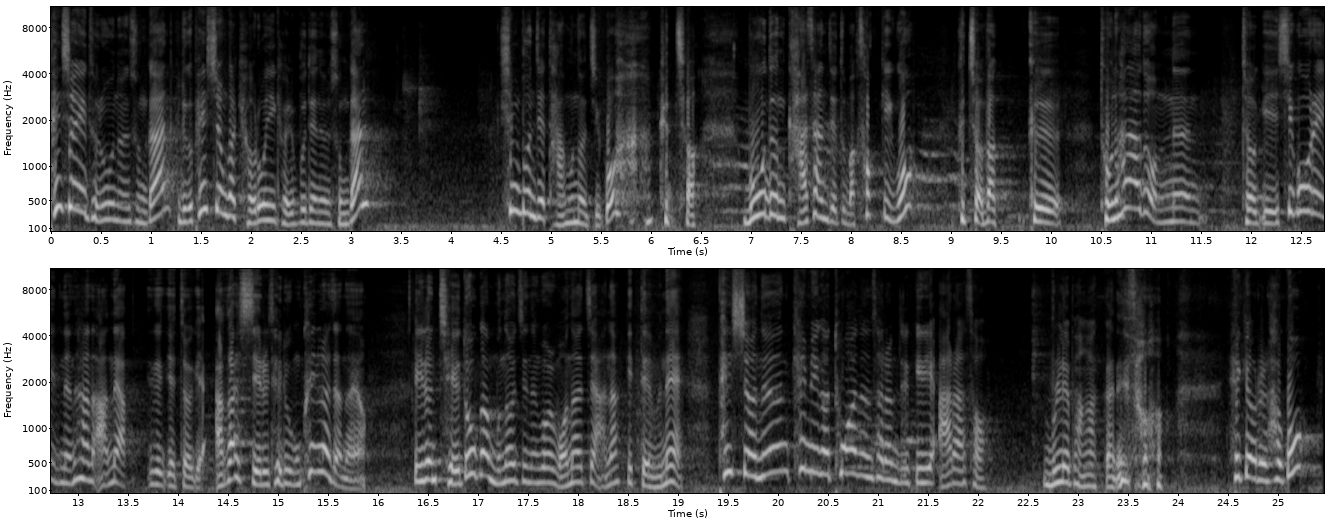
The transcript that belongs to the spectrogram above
패션이 들어오는 순간, 그리고 패션과 결혼이 결부되는 순간, 신분제 다 무너지고, 그쵸. 모든 가산제도 막 섞이고, 그쵸. 막 그 돈 하나도 없는 저기 시골에 있는 한 아내 저기 아가씨를 데려오면 큰일 나잖아요. 이런 제도가 무너지는 걸 원하지 않았기 때문에 패션은 케미가 통하는 사람들끼리 알아서 물레방앗간에서 해결을 하고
